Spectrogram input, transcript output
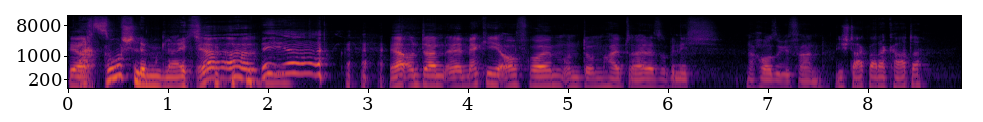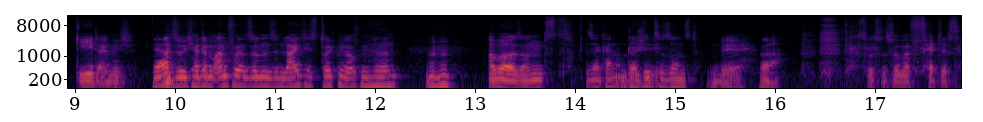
Ja. Ach, so schlimm gleich. Ja, ja. ja, und dann äh, Mackie aufräumen und um halb drei oder so bin ich nach Hause gefahren. Wie stark war der Kater? Geht eigentlich. Ja? Also ich hatte am Anfang so ein, so ein leichtes Drücken auf dem Hirn. Aber sonst, Ist ja kein Unterschied zu sonst. nee. Ja. So ist es, wenn man fett ist.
